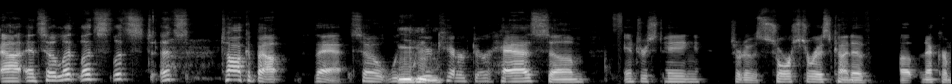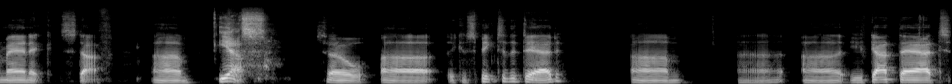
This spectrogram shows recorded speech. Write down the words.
Uh, and so let let's let's let's talk about that. So we, your Mhm. character has some interesting sort of sorceress kind of uh, necromantic stuff. Um, Yes. So uh, you can speak to the dead. Um, uh, uh, you've got that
